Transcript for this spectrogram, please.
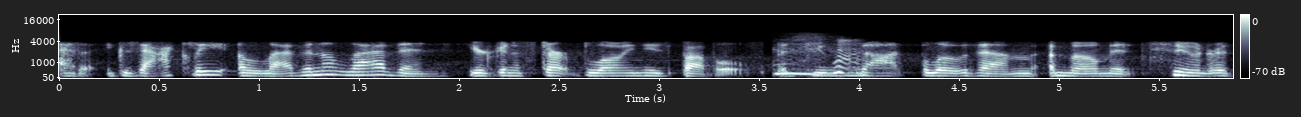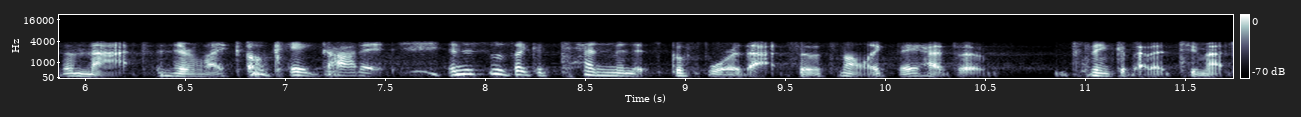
at exactly 11:11, you're going to start blowing these bubbles, but do not blow them a moment sooner than that. And they're like, okay, got it. And this was like a 10 minutes before that, so it's not like they had to think about it too much.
